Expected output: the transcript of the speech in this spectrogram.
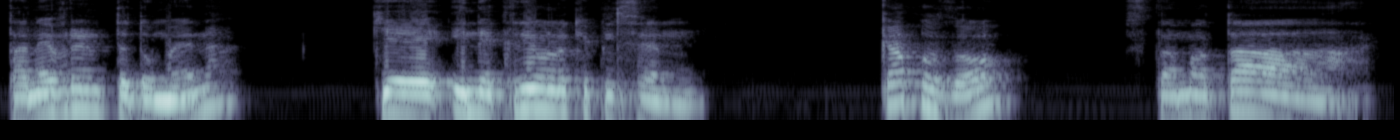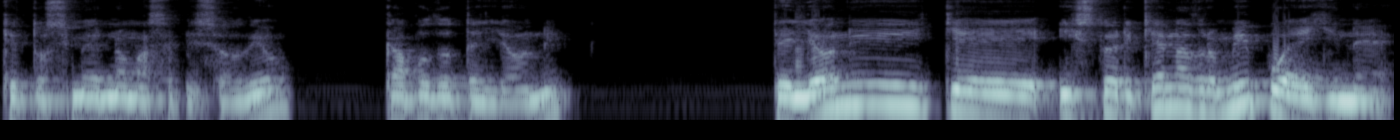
Τα νεύρα είναι τεντωμένα και οι νεκροί όλο και πληθαίνουν. Κάπου εδώ σταματά και το σημερινό μας επεισόδιο, κάπου εδώ τελειώνει. Τελειώνει και η ιστορική αναδρομή που έγινε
